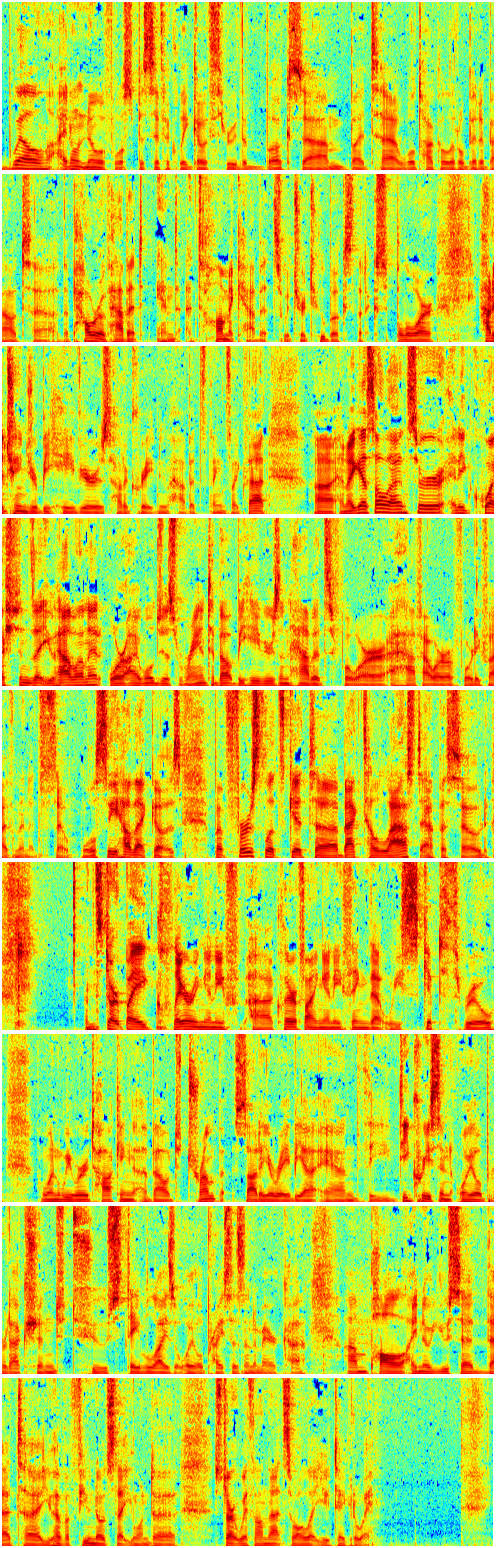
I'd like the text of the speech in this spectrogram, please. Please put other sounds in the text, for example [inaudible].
well, I don't know if we'll specifically go through the books, um, but uh, we'll talk a little bit about uh, The Power of Habit and Atomic Habits, which are two books that explore how to change your behaviors, how to create new habits, things like that. Uh, and I guess I'll answer any questions that you have on it, or I will just rant about behaviors and habits for a half hour or 45 minutes. So we'll see how that goes. But first, let's get uh, back to last episode and start by any, uh, clarifying anything that we skipped through when we were talking about Trump, Saudi Arabia, and the decrease in oil production to stabilize oil prices in America. Um, Paul, I know you said that uh, you have a few notes that you wanted to start with on that, so I'll let you take it away.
